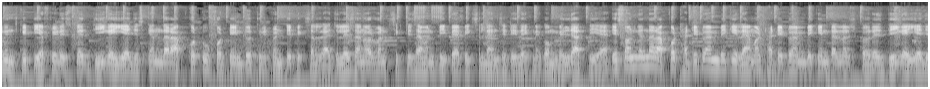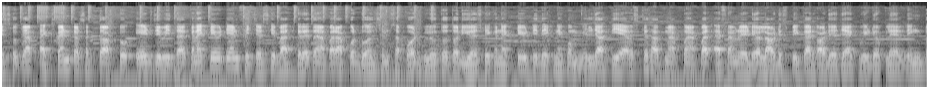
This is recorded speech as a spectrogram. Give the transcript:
इंच की टीएफटी डिस्प्ले दी गई है, जिसके अंदर आपको two forty into three twenty pixel resolution और one sixty seven PPI pixel density देखने को मिल जाती है। इस फ़ोन के अंदर आपको थर्टी टू एमबी की रैम और थर्टी टू एमबी की इंटरनल स्टोरेज दी गई है, जिसको कि आप एक्सपेंड कर सकते हो अप टू एट जीबी तक। कनेक्टिविटी एंड फीचर्स की बात करें तो यहाँ पर आपको डुअल सिम सपोर्ट ब्लूटूथ और यूएसबी कनेक्टिविटी देखने को मिल जाती है। उसके साथ में आपको यहाँ पर FM radio loud speaker audio jack video player ring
